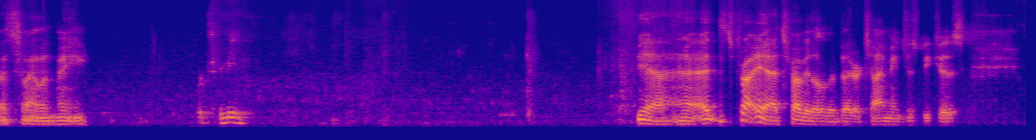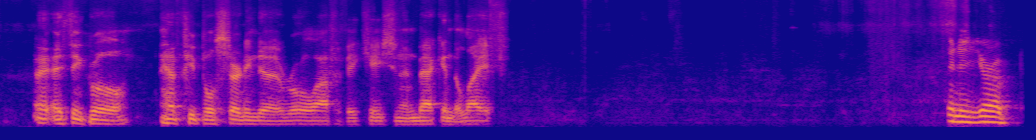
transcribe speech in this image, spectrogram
That's fine with me. works for me. Yeah, and it's probably, yeah, it's probably a little bit better timing just because I, I think we'll have people starting to roll off of vacation and back into life. And in Europe,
